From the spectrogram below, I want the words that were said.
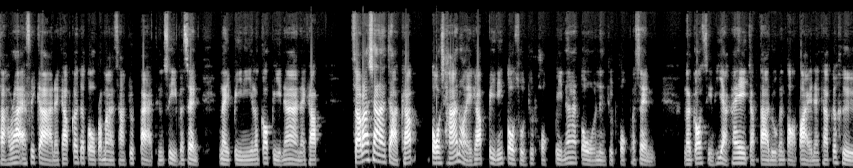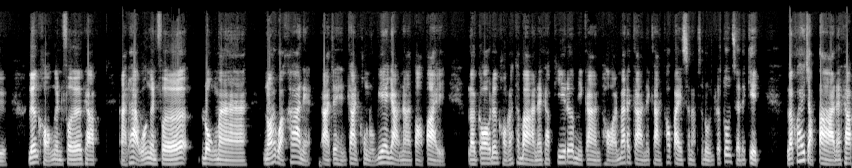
ซาฮาราแอฟริกานะครับก็จะโตประมาณ 3.8ถึง4%ในปีนี้แล้วก็ปีหน้านะครับสหราชอาณาจักรครับโตช้าหน่อยครับปีนี้โต 0.6 ปีหน้าโต 1.6%แล้วก็สิ่งที่อยากให้จับตาดูกันต่อไปนะครับก็คือเรื่องของเงินเฟ้อครับถ้าหากว่าเงินเฟ้อลงมาน้อยกว่าค่าเนี่ยอาจจะเห็นการคงดอกเบี้ยยาวนานต่อไป แล้วก็เรื่องของรัฐบาลนะครับที่เริ่มมีการถอนมาตรการในการเข้าไปสนับสนุนกระตุ้นเศรษฐกิจ แล้วก็ให้จับตานะครับ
